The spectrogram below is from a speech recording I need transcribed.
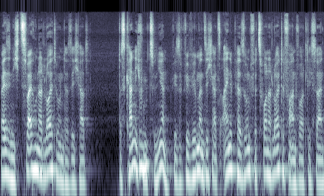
weiß ich nicht, 200 Leute unter sich hat, das kann nicht mhm. funktionieren. Wie, wie will man sich als eine Person für 200 Leute verantwortlich sein?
